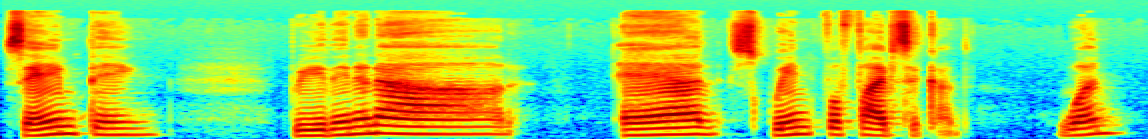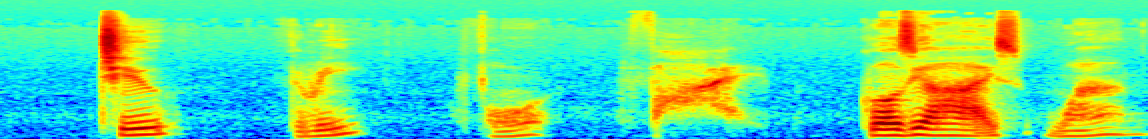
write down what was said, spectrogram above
Same thing. Breathe in and out and squint for five seconds. One, two, three, four, five. Close your eyes. One,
